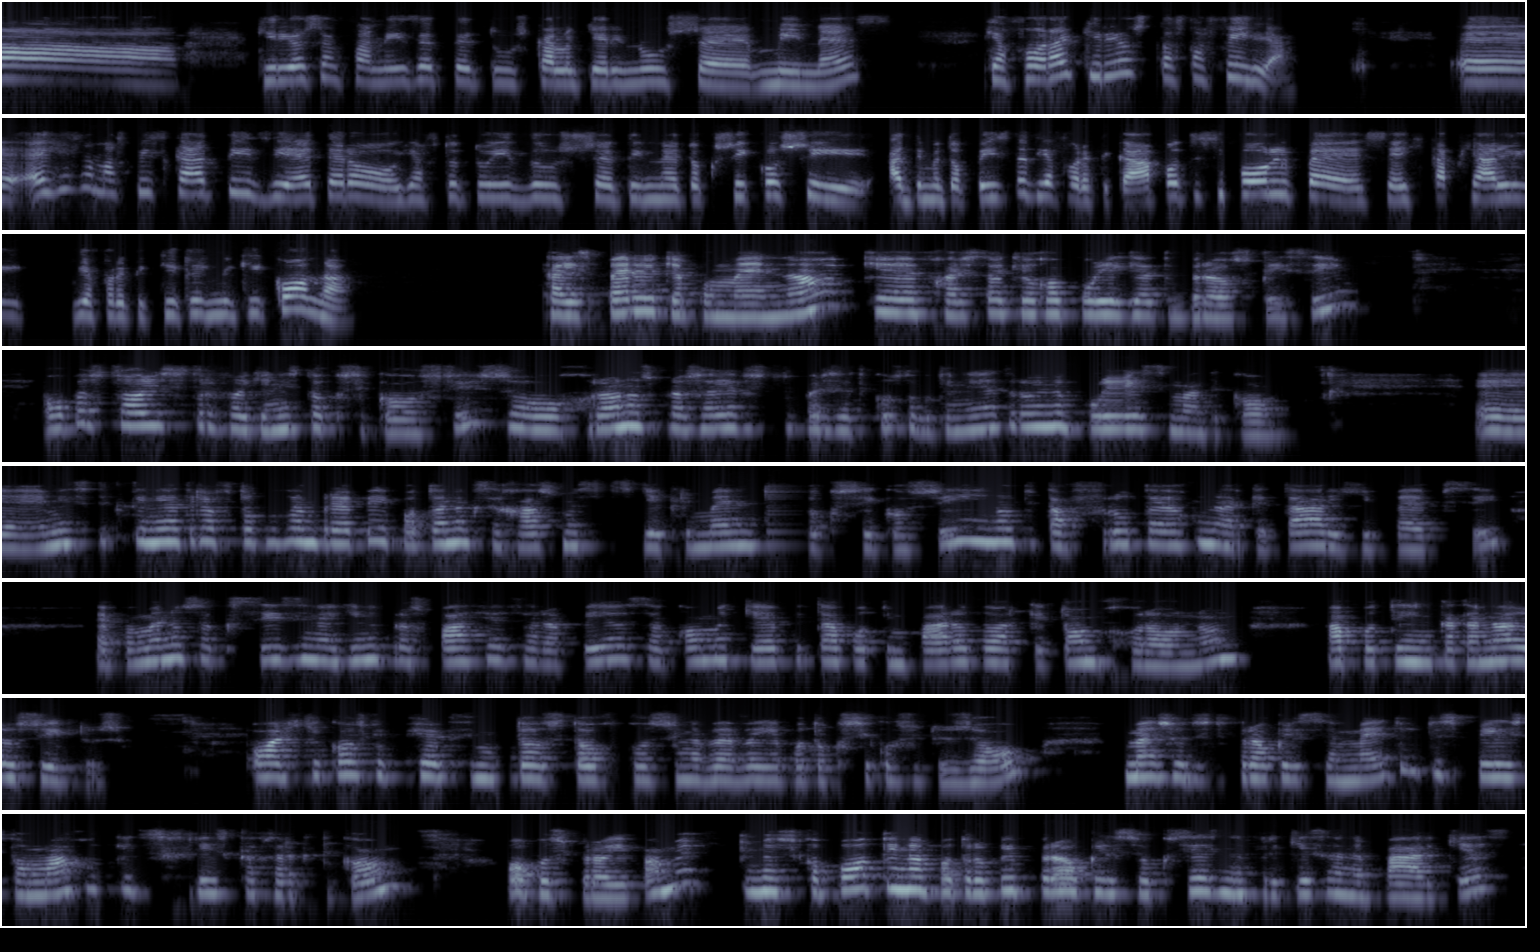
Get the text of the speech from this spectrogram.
κυρίως εμφανίζεται τους καλοκαιρινούς ε, μήνες και αφορά κυρίως τα σταφύλια. Ε, έχεις να μας πεις κάτι ιδιαίτερο για αυτού του είδους ε, την τοξίκωση; Αντιμετωπίζετε διαφορετικά από τις υπόλοιπες, έχει κάποια άλλη διαφορετική κλινική εικόνα; Καλησπέρα και από μένα και ευχαριστώ και εγώ πολύ για την πρόσκληση. Όπως όλες οι τροφογενείς τοξικώσεις, ο χρόνος προσέλευσης του περιστατικού στον κτηνίατρο είναι πολύ σημαντικό. Ε, εμείς οι κτηνίατροι αυτό που δεν πρέπει ποτέ να ξεχάσουμε στη συγκεκριμένη τοξίκωση είναι ότι τα φρούτα έχουν αρκετά αργή πέψη, επομένως αξίζει να γίνει προσπάθεια θεραπείας ακόμα και έπειτα από την πάροδο αρκετών χρόνων από την κατανάλωσή τους. Ο αρχικός και πιο επιθυμητός στόχος είναι βέβαια η αποτοξίκωση του ζώου, μέσω της πρόκλησης εμέτου, της πλήσης στομάχου και της χρήσης καθαρακτικών, όπως προείπαμε, με σκοπό την αποτροπή πρόκλησης οξείας νεφρικής ανεπάρκειας,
